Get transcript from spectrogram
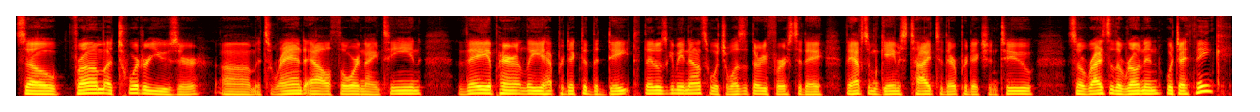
So from a Twitter user, um, it's Rand Al Thor 19. They apparently have predicted the date that it was going to be announced, which was the 31st today. They have some games tied to their prediction too. So Rise of the Ronin, which I think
